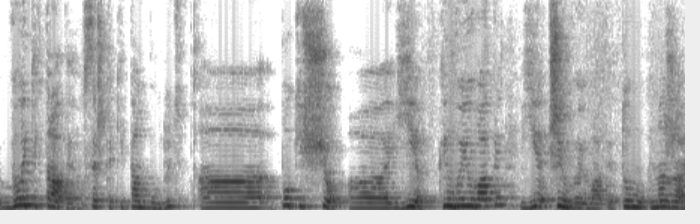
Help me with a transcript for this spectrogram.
великі втрати, все ж таки там будуть. Поки що є ким воювати, є чим воювати. Тому, на жаль,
